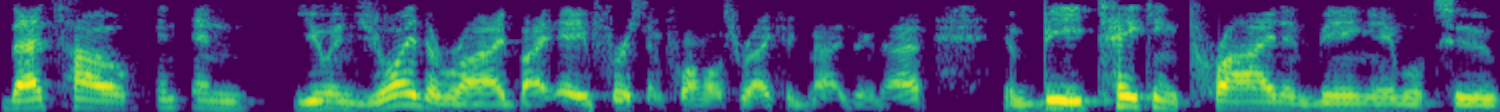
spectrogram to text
that's how, and, and you enjoy the ride by a first and foremost recognizing that and b taking pride in being able to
